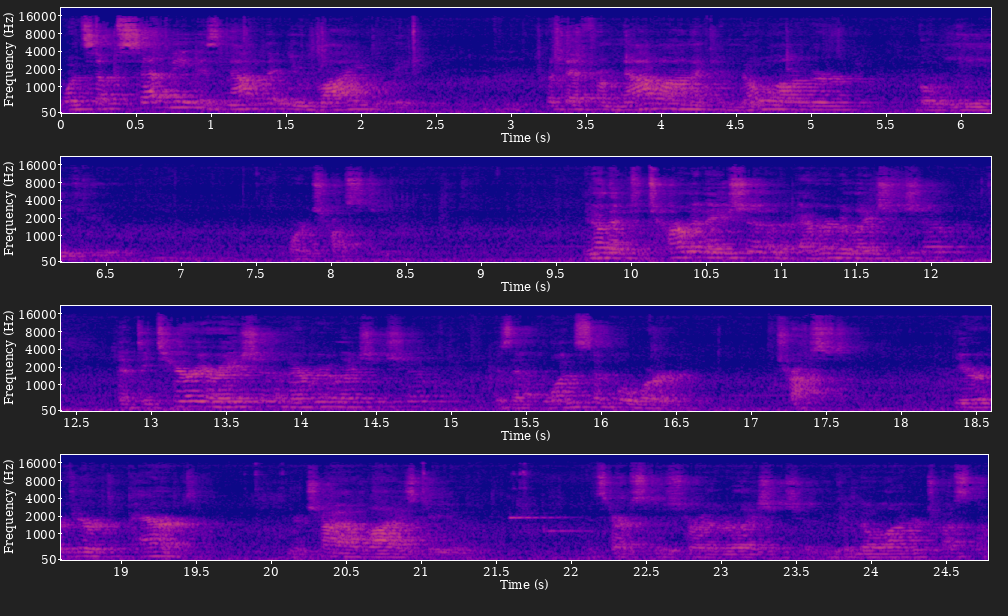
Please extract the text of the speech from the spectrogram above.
What's upset me is not that you lied to me, but that from now on I can no longer believe you or trust you. You know that determination of every relationship, that deterioration of every relationship is that one simple word trust. If you're a parent, your child lies to you, starts to destroy the relationship. You can no longer trust them.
